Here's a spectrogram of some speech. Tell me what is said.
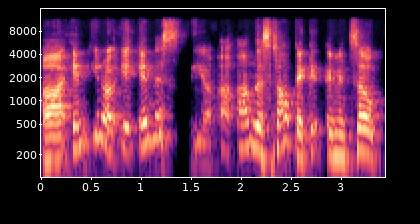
Uh, and you know, i- in this you know, on this topic, I mean, so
